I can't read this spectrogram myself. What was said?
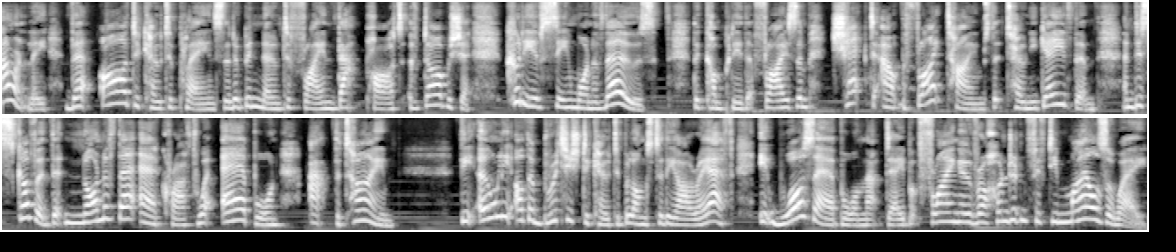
Apparently, there are Dakota planes that have been known to fly in that part of Derbyshire. Could he have seen one of those? The company that flies them checked out the flight times that Tony gave them and discovered that none of their aircraft were airborne at the time. The only other British Dakota belongs to the RAF. It was airborne that day, but flying over 150 miles away.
